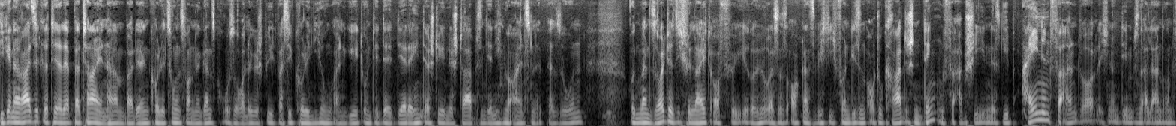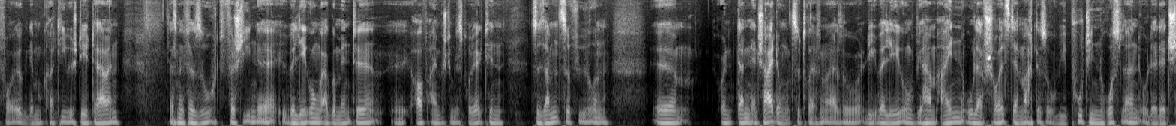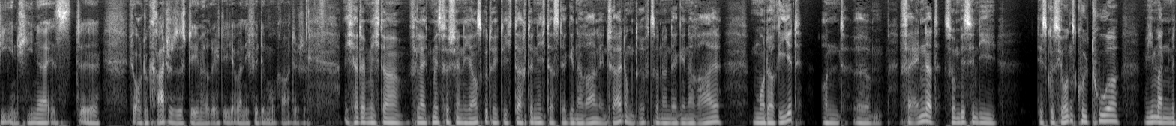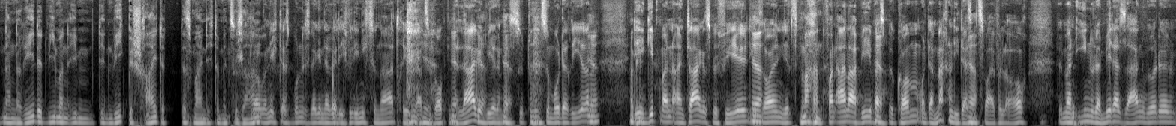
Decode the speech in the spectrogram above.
Die Generalsekretäre der Parteien haben bei den Koalitionsverhandlungen eine ganz große Rolle gespielt, was die Koordinierung angeht. Und der, der dahinterstehende Stab sind ja nicht nur einzelne Personen. Und man sollte sich vielleicht auch für Ihre Hörer, ist das auch ganz wichtig, von diesem autokratischen Denken verabschieden verabschieden. Es gibt einen Verantwortlichen und dem müssen alle anderen folgen. Demokratie besteht darin, dass man versucht, verschiedene Überlegungen, Argumente äh, auf ein bestimmtes Projekt hin zusammenzuführen. Ähm, und dann Entscheidungen zu treffen. Also die Überlegung, wir haben einen Olaf Scholz, der macht es so wie Putin in Russland oder der Xi in China, ist äh, für autokratische Systeme richtig, aber nicht für demokratische. Ich hatte mich da vielleicht missverständlich ausgedrückt. Ich dachte nicht, dass der General Entscheidungen trifft, sondern der General moderiert und ähm, verändert so ein bisschen die Diskussionskultur, wie man miteinander redet, wie man eben den Weg beschreitet. Das meinte ich damit zu sagen. Ich glaube nicht, dass Bundeswehr generell, ich will Ihnen nicht zu nahe treten, dazu ja, überhaupt in der Lage ja, wären, das zu tun, zu moderieren. Okay. Denen gibt man einen Tagesbefehl, die sollen jetzt von, von, A nach B was bekommen und dann machen die das im Zweifel auch. Wenn man Ihnen oder mir das sagen würde,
